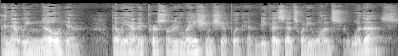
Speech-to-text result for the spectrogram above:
and that we know Him, that we have a personal relationship with Him, because that's what He wants with us.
